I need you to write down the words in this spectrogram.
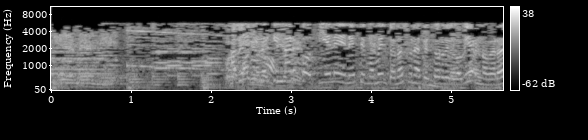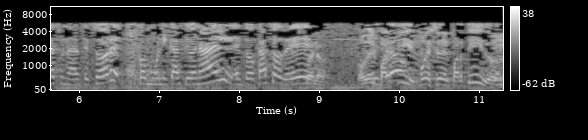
tiene mi... A ver, ¿qué ¿qué marco tiene en este momento? No es un asesor del gobierno, ¿verdad? Es un asesor comunicacional, en todo caso, de... Bueno, o del El partido, puede ser del partido. Sí,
